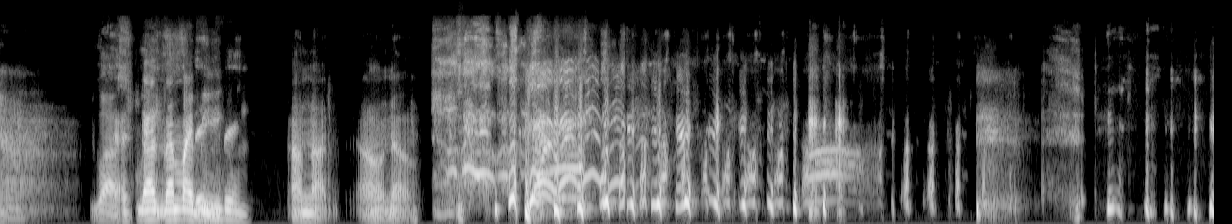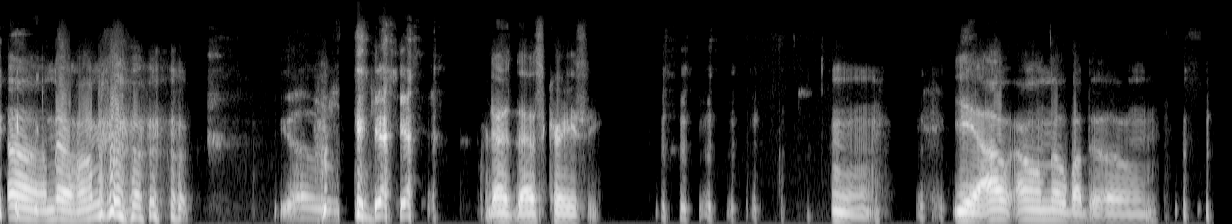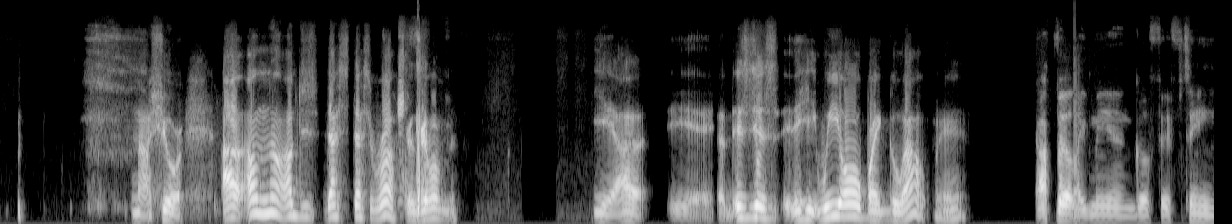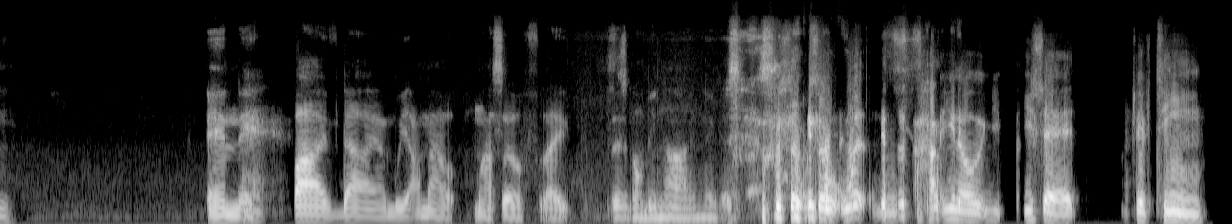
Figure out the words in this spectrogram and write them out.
That- that- that might ding, be- ding. I'm not. I don't know. oh no, Yo. yeah, yeah. that's that's crazy. Mm. Yeah, I, I don't know about the um. Not sure. I, I don't know. I'm just that's that's rough because yeah, I, yeah. It's just he, we all might go out, man. I felt like me and go fifteen, and if five die, I'm we I'm out myself. Like there's gonna be nine niggas. So so what? How, you know, you, you said fifteen.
